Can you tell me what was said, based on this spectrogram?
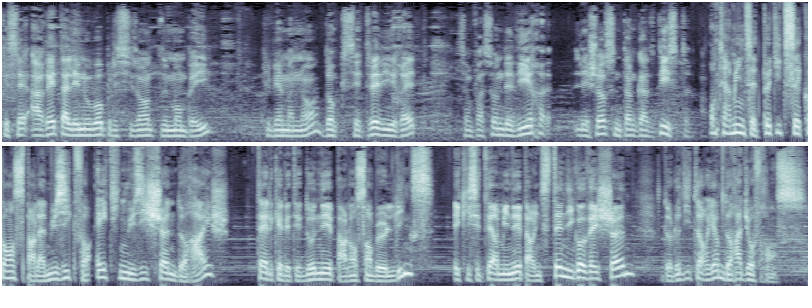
que c'est Arrête à le nouveau président de mon pays, qui vient maintenant. Donc c'est très direct, c'est une façon de dire les choses en tant qu'artiste. On termine cette petite séquence par la musique for 18 Musicians de Reich, telle qu'elle était donnée par l'ensemble Lynx et qui s'est terminée par une standing ovation de l'auditorium de Radio France.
